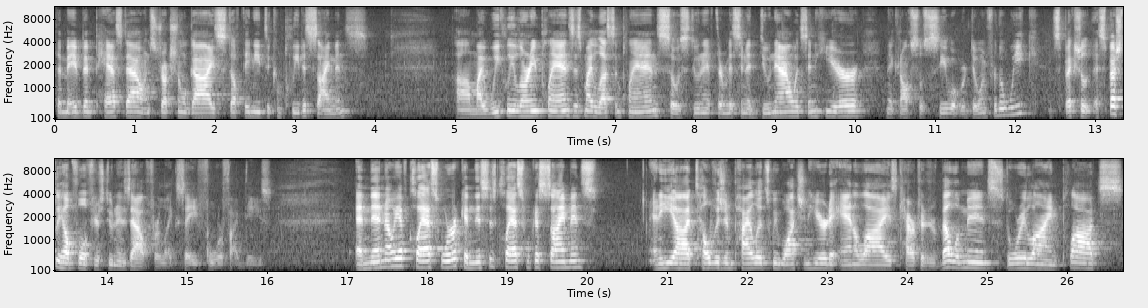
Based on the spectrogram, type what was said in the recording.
that may have been passed out, instructional guides, stuff they need to complete assignments. Um, my weekly learning plans is my lesson plans. So a student, if they're missing a do now, it's in here. And they can also see what we're doing for the week. It's especially, especially helpful if your student is out for like say four or five days. And then now we have classwork, and this is classwork assignments. Any uh, television pilots we watch in here to analyze character development, storyline, plots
